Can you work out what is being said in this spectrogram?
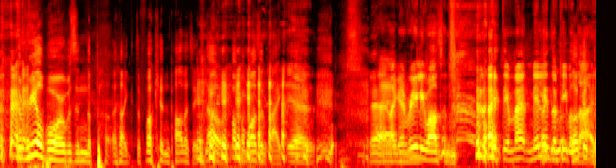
the real war was in the like the fucking politics. No, it fucking wasn't like. yeah, yeah, like it Um, really wasn't. like the amount, Like, millions of people look died.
